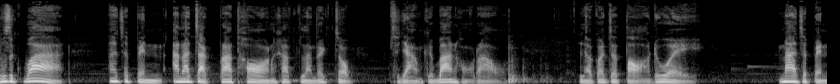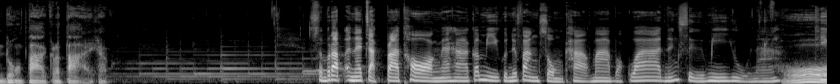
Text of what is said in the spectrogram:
รู้สึกว่าน่าจะเป็นอาณาจักรปลาทองนะครับ หลังจากจบสยามคือบ้านของเรา แล้วก็จะต่อด้วย น่าจะเป็นดวงตากระต่ายครับสำหรับอาณาจักรปลาทองนะคะ ก็มีคุณผู้ฟังส่งข่าวมาบอกว่าหนังสือมีอยู่นะโอ้ที่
